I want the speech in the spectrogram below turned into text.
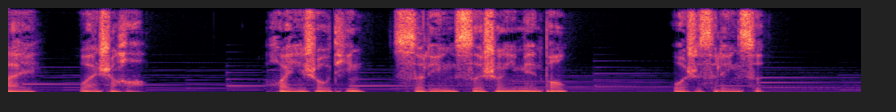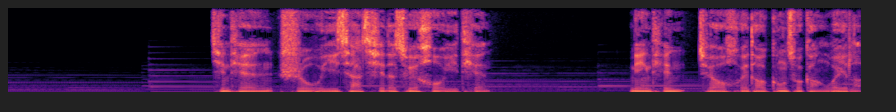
嗨，晚上好，欢迎收听四零四声音面包，我是四零四。今天是五一假期的最后一天，明天就要回到工作岗位了。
